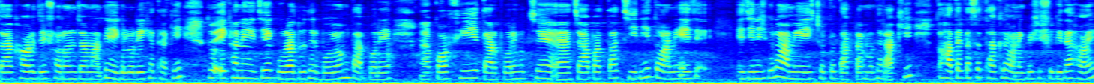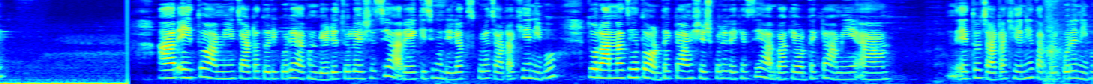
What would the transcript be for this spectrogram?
চা খাওয়ার যে সরঞ্জাম আদি, এগুলো রেখে থাকি। তো এখানে এই যে গুঁড়া দুধের বয়ম, তারপরে কফি তারপরে হচ্ছে চা পাতা, চিনি, তো আমি এই যে, এই জিনিসগুলো আমি এই ছোট্ট তাকটার মধ্যে রাখি। তো হাতের কাছে থাকলে অনেক বেশি সুবিধা হয়। আর এই তো আমি চাটা তৈরি করে এখন বেডে চলে এসেছি আর কিছুক্ষণ রিল্যাক্স করে চাটা খেয়ে নিব। তো রান্না যেহেতু অর্ধেকটা আমি শেষ করে রেখেছি আর বাকি অর্ধেকটা আমি এই তো চাটা খেয়ে নিয়ে তারপরে করে নিব।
